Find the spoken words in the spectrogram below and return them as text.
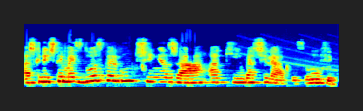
Acho que a gente tem mais duas perguntinhas já aqui engatilhadas. Vamos ver.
